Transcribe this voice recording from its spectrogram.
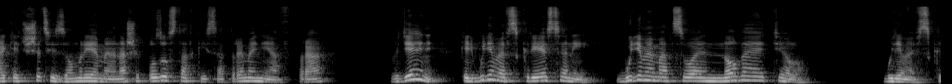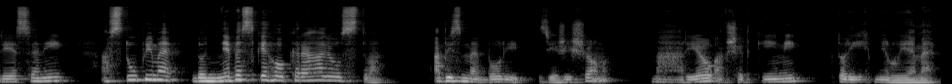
Aj keď všetci zomrieme a naše pozostatky sa premenia v prach, v deň, keď budeme vzkriesení, budeme mať svoje nové telo. Budeme vzkriesení a vstúpime do nebeského kráľovstva, aby sme boli s Ježišom, Máriou a všetkými, ktorých milujeme.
